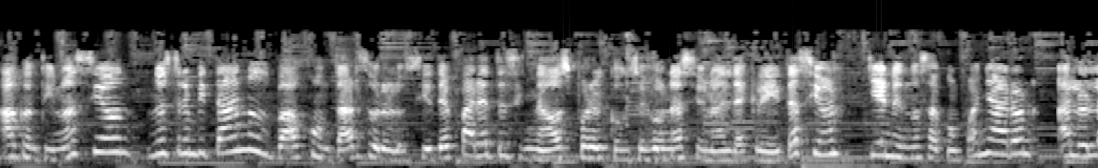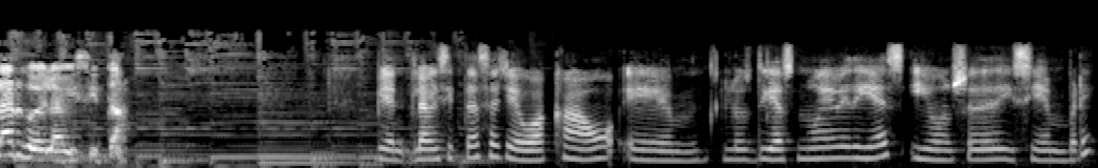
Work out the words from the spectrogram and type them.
A continuación, nuestra invitada nos va a contar sobre los siete pares designados por el Consejo Nacional de Acreditación, quienes nos acompañaron a lo largo de la visita. Bien, la visita se llevó a cabo eh, los días 9, 10 y 11 de diciembre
